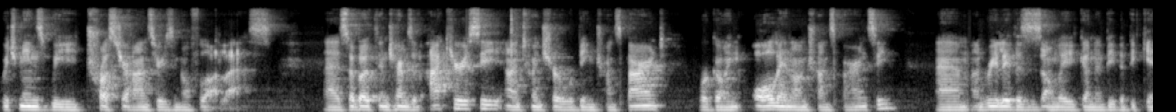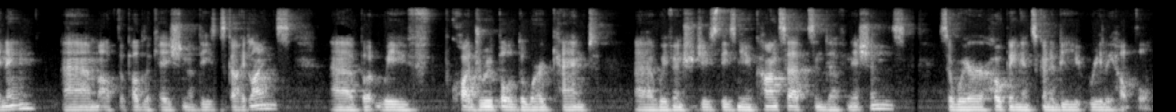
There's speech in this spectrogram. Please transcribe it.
which means we trust your answers an awful lot less. Uh, so both in terms of accuracy and to ensure we're being transparent, we're going all in on transparency. Um, and really, this is only going to be the beginning um, of the publication of these guidelines, uh, but we've quadrupled the word count. Uh, we've introduced these new concepts and definitions. So we're hoping it's going to be really helpful.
